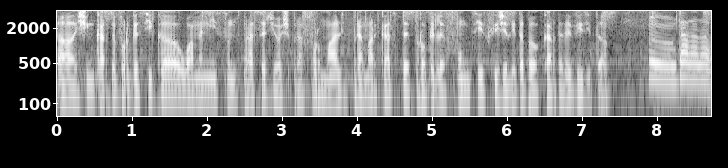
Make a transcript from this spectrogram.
uh, și în carte vor găsi că oamenii sunt prea serioși, prea formali, prea marcați de propriile funcții scrijelite pe o carte de vizită. Mm, da, da, da,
